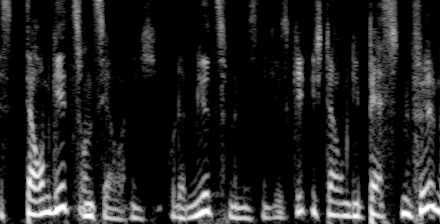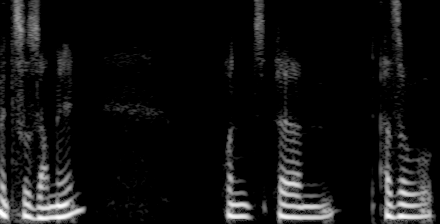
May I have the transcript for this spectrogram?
es, darum geht's uns ja auch nicht, oder mir zumindest nicht. Es geht nicht darum, die besten Filme zu sammeln und ähm, also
